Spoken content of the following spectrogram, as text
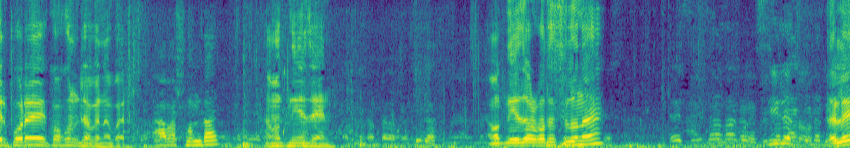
এরপরে কখন যাবেন আবার? আবার সন্ধ্যায় আমাকে নিয়ে যান। ঠিক আছে। আমাকে নিয়ে যাওয়ার কথা ছিল না তাহলে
